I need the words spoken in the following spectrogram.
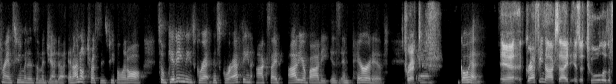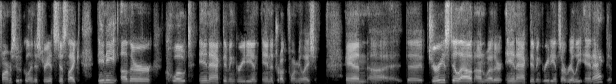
transhumanism agenda and i don't trust these people at all. So getting these gra- this graphene oxide out of your body is imperative. Correct. And go ahead and graphene oxide is a tool of the pharmaceutical industry. It's just like any other quote inactive ingredient in a drug formulation. And uh, the jury is still out on whether inactive ingredients are really inactive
